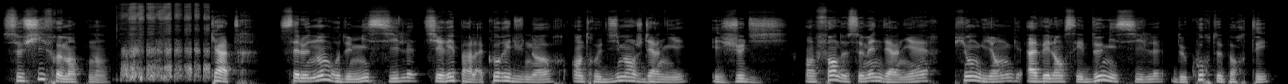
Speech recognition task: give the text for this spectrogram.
Ce chiffre maintenant. 4 c'est le nombre de missiles tirés par la Corée du Nord entre dimanche dernier et jeudi. En fin de semaine dernière, Pyongyang avait lancé deux missiles de courte portée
